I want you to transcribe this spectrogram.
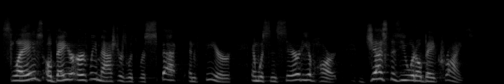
Slaves, obey your earthly masters with respect and fear and with sincerity of heart, just as you would obey Christ.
